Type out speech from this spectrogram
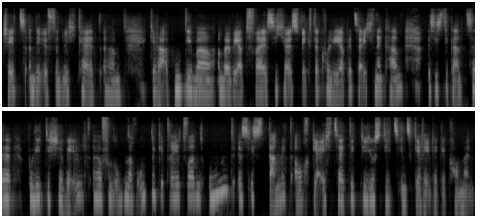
Chats an die Öffentlichkeit ähm, geraten, die man einmal wertfrei sicher als spektakulär bezeichnen kann. Es ist die ganze politische Welt äh, von oben nach unten gedreht worden und es ist damit auch gleichzeitig die Justiz ins Gerede gekommen.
